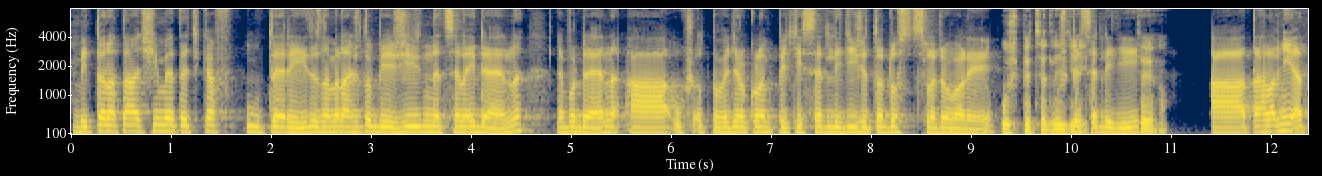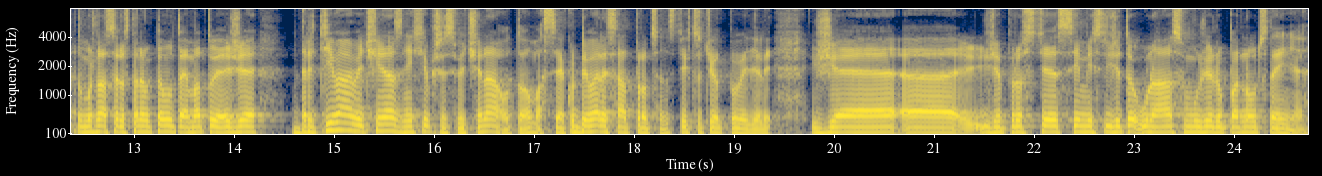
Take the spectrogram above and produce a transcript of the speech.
My to natáčíme teďka v úterý, to znamená, že to běží necelý den, nebo den a už odpověděl kolem 500 lidí, že to dost sledovali. Už 500 lidí. Už 500 lidí. Ty jo. A ta hlavní, a to možná se dostaneme k tomu tématu, je, že drtivá většina z nich je přesvědčená o tom, asi jako 90% z těch, co ti odpověděli, že, eh, že prostě si myslí, že to u nás může dopadnout stejně.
